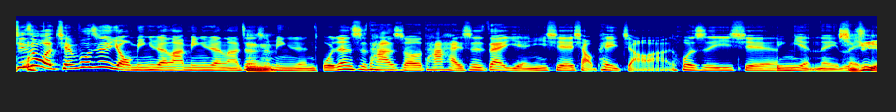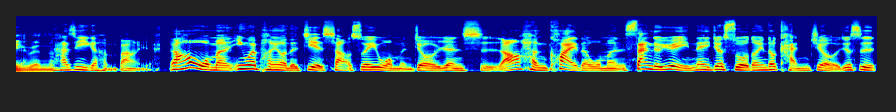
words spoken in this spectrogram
其实我前夫是有名人啦，名人啦，真的是名人。嗯、我认识他的时候，他还是在演一些小配角啊，或者是一些名演那一类喜剧演员呢。他是一个很棒人。然后我们因为朋友的介绍，所以我们就认识。然后很快的，我们三个月以内就所有东西都砍就，就是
